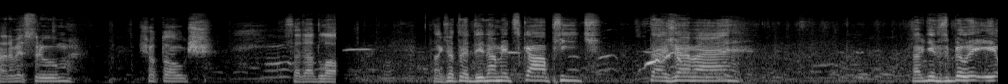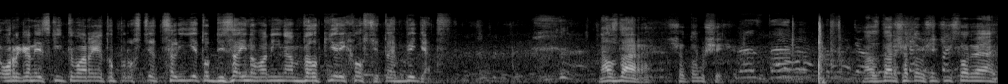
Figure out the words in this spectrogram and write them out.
Service room, šotouš, sedadlo. Takže to je dynamická příč TŽV. Vevnitř byly i organický tvary, je to prostě celý, je to designovaný na velké rychlosti, to je vidět. Nazdar, šatouši. Nazdar, šatouši číslo dvě.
